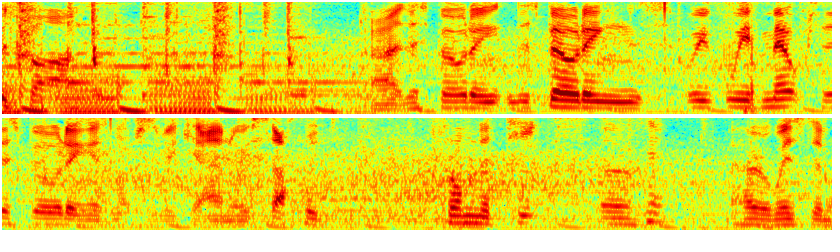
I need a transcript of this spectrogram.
Was fast. Alright, this building, this building's, we've, we've milked this building as much as we can. We've suckled from the teats of her wisdom.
